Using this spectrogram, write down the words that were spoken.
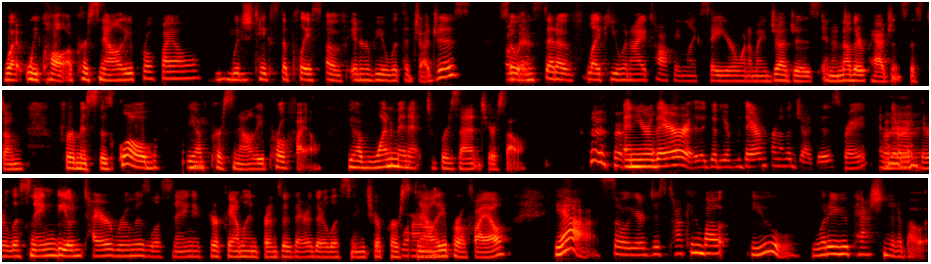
what we call a personality profile, Mhm. which takes the place of interview with the judges. So Okay. instead of like you and I talking, like say you're one of my judges in another pageant system for Mrs. Globe, we have personality profile. You have one minute to present yourself and you're there you're there in front of the judges right? And they're Uh-huh. they're listening. The entire room is listening. If your family and friends are there they're listening to your personality profile. Yeah. So you're just talking about you. What are you passionate about?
